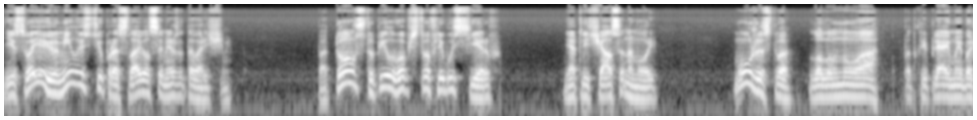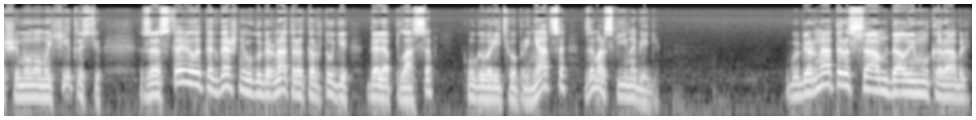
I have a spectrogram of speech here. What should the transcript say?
и своей милостью прославился между товарищами. Потом вступил в общество флебусьеров и отличался на море. Мужество Лолунуа, подкрепляемое большим умом и хитростью, заставило тогдашнего губернатора Тортуги Деля Пласа уговорить его приняться за морские набеги. Губернатор сам дал ему корабль,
